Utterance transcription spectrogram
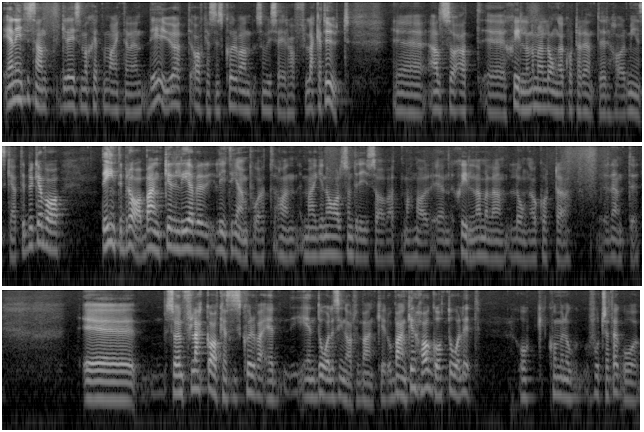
En intressant grej som har skett på marknaden, det är ju att avkastningskurvan, som vi säger, har flackat ut. Eh, alltså att eh, skillnaden mellan långa och korta räntor har minskat. Det brukar vara... Det är inte bra. Banker lever lite grann på att ha en marginal som drivs av att man har en skillnad mellan långa och korta räntor. Eh, så en flack avkastningskurva är en dålig signal för banker. Och banker har gått dåligt. Och kommer nog fortsätta gå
